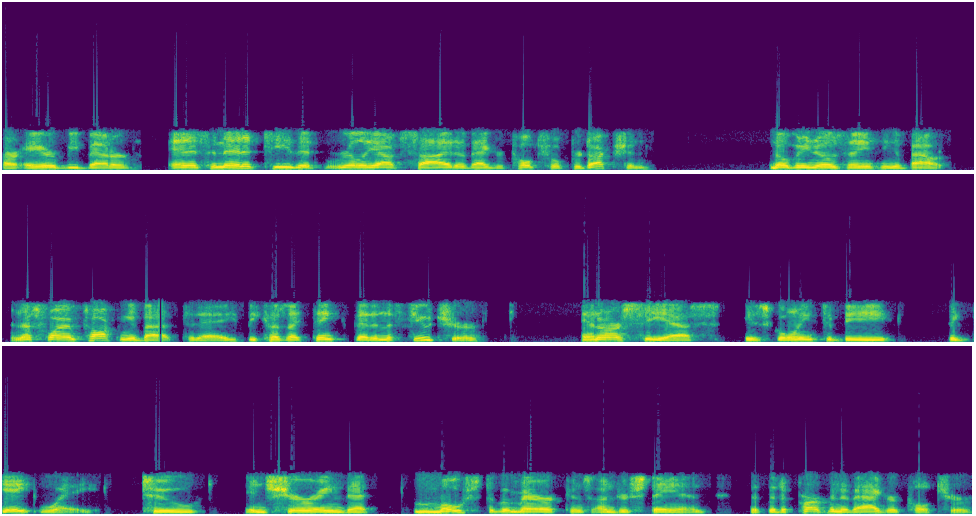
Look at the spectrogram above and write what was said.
our air be better. And it's an entity that really outside of agricultural production, nobody knows anything about. And that's why I'm talking about it today, because I think that in the future, NRCS is going to be the gateway to ensuring that most of Americans understand that the Department of Agriculture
